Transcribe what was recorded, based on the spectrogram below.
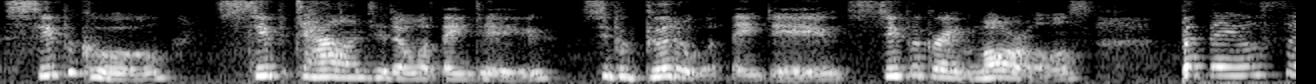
super cool, super talented at what they do, super good at what they do, super great morals, but they also,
